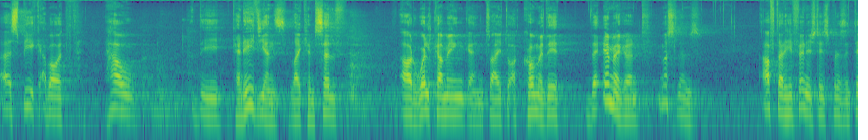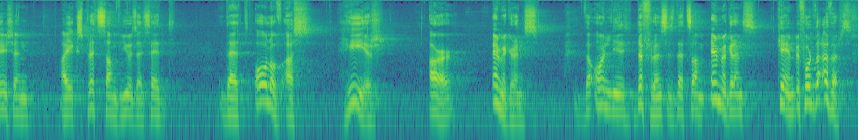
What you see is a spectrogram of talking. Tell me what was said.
uh, speak about how the Canadians, like himself, are welcoming and try to accommodate the immigrant Muslims. After he finished his presentation, I expressed some views. I said that all of us here are immigrants. The only difference is that some immigrants came before the others.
